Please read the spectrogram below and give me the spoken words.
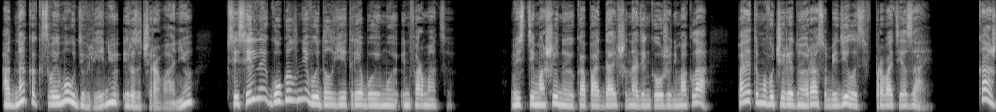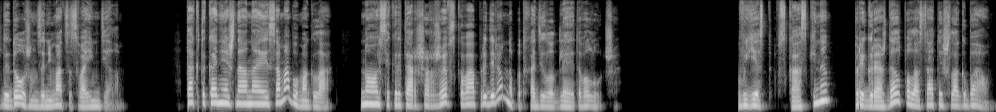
Однако, к своему удивлению и разочарованию, Всесильный Google не выдал ей требуемую информацию. Вести машину и копать дальше Наденька уже не могла, поэтому в очередной раз убедилась в правоте Зай. Каждый должен заниматься своим делом. Так-то, конечно, она и сама бы могла, но секретарь Шаржевского определенно подходила для этого лучше. Въезд в Сказкино преграждал полосатый шлагбаум.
